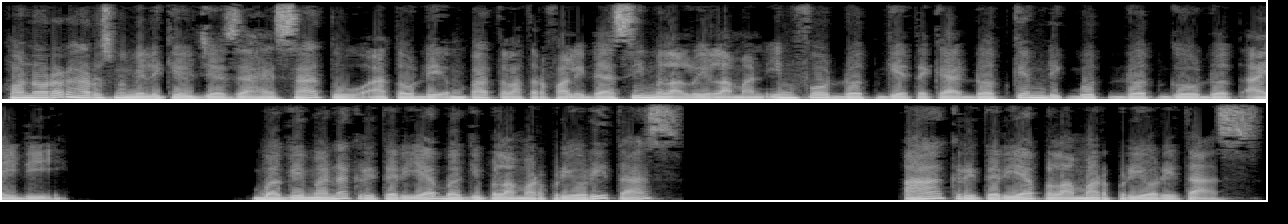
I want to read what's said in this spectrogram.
Honorer harus memiliki ijazah S1 atau D4 telah tervalidasi melalui laman info.gtk.kemdikbud.go.id. Bagaimana kriteria bagi pelamar prioritas? A. Kriteria pelamar prioritas.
